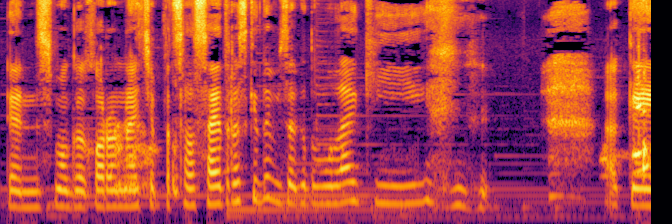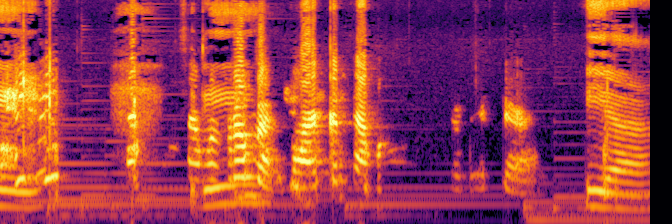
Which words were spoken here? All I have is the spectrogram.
Dan semoga corona cepat selesai terus kita bisa ketemu lagi. Oke. Jadi sama kerja beda iya.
